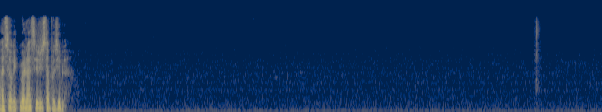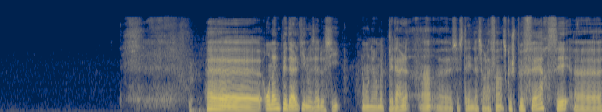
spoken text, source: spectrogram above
À ce rythme-là, c'est juste impossible. Euh, on a une pédale qui nous aide aussi on est en mode pédale, hein, euh, sustain là sur la fin. Ce que je peux faire, c'est euh,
